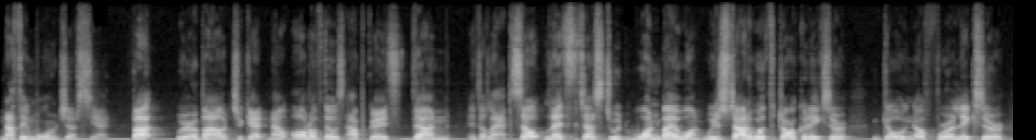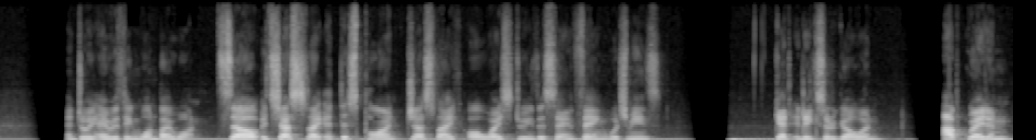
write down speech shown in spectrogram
Nothing more just yet. But we're about to get now all of those upgrades done in the lab. So let's just do it one by one. We started with the Dark Elixir, going off for Elixir, and doing everything one by one. So it's just like at this point, just like always doing the same thing, which means get Elixir going, upgrading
